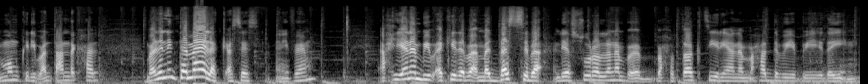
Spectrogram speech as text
ممكن يبقى أنت عندك حل. بعدين انت مالك أساسا يعني فاهم؟ أحيانا بيبقى كده بقى ما تبس بقى اللي هي الصورة اللي أنا بحطها كتير يعني لما حد بي- بيضايقني.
